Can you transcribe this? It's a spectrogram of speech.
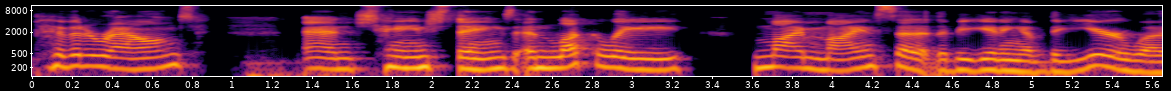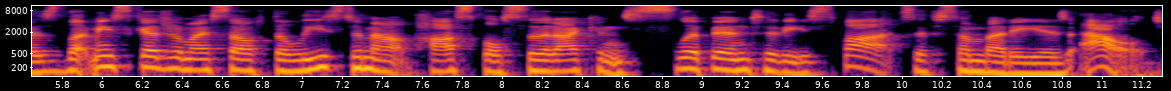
pivot around and change things. And luckily, my mindset at the beginning of the year was let me schedule myself the least amount possible so that I can slip into these spots if somebody is out.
